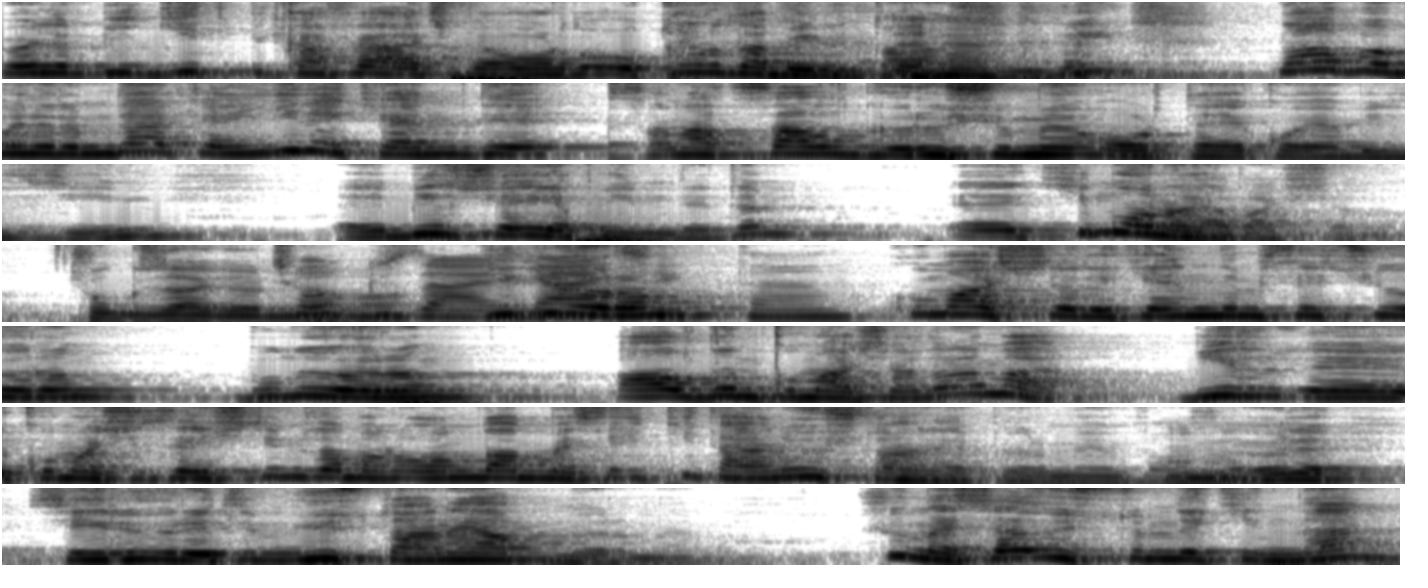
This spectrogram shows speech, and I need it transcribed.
Böyle bir git bir kafe aç ve orada otur da benim tarzım değil. Ne yapabilirim derken yine kendi sanatsal görüşümü ortaya koyabileceğim e, bir şey yapayım dedim. E, Kimono'ya başladım. Çok güzel görünüyor Çok ama. güzel Gidiyorum. gerçekten. Kumaşları kendim seçiyorum. Buluyorum. Aldığım kumaşlardan ama bir e, kumaşı seçtiğim zaman ondan mesela iki tane üç tane yapıyorum en fazla. Öyle seri üretim 100 tane yapmıyorum ben. Şu mesela üstümdekinden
